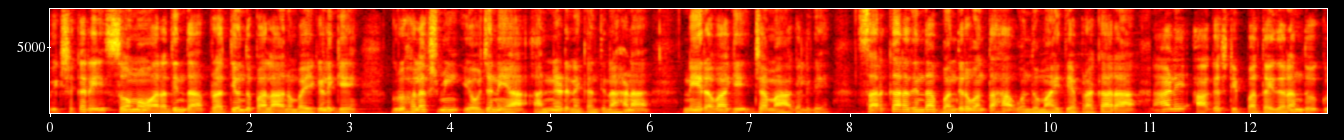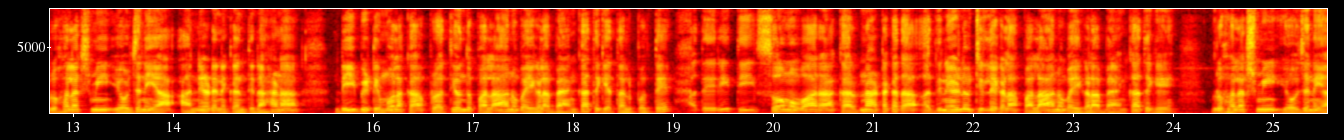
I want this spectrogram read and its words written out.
ವೀಕ್ಷಕರೇ, ಸೋಮವಾರದಿಂದ ಪ್ರತಿಯೊಂದು ಫಲಾನುಭವಿಗಳಿಗೆ ಗೃಹಲಕ್ಷ್ಮಿ ಯೋಜನೆಯ ಹನ್ನೆರಡನೇ ಕಂತಿನ ಹಣ ನೇರವಾಗಿ ಜಮಾ ಆಗಲಿದೆ. ಸರ್ಕಾರದಿಂದ ಬಂದಿರುವಂತಹ ಒಂದು ಮಾಹಿತಿಯ ಪ್ರಕಾರ, ನಾಳೆ ಆಗಸ್ಟ್ ಇಪ್ಪತ್ತೈದರಂದು ಗೃಹಲಕ್ಷ್ಮಿ ಯೋಜನೆಯ ಹನ್ನೆರಡನೇ ಕಂತಿನ ಹಣ ಡಿಬಿಟಿ ಮೂಲಕ ಪ್ರತಿಯೊಂದು ಫಲಾನುಭವಿಗಳ ಬ್ಯಾಂಕ್ ಖಾತೆಗೆ ತಲುಪುತ್ತೆ. ಅದೇ ರೀತಿ ಸೋಮವಾರ ಕರ್ನಾಟಕದ ಹದಿನೇಳು ಜಿಲ್ಲೆಗಳ ಫಲಾನುಭವಿಗಳ ಬ್ಯಾಂಕ್ ಖಾತೆಗೆ ಗೃಹಲಕ್ಷ್ಮಿ ಯೋಜನೆಯ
